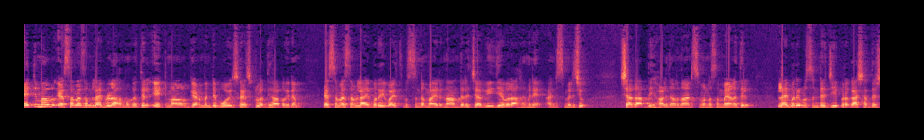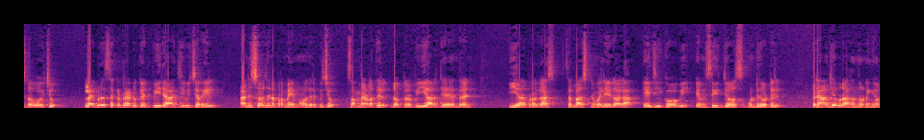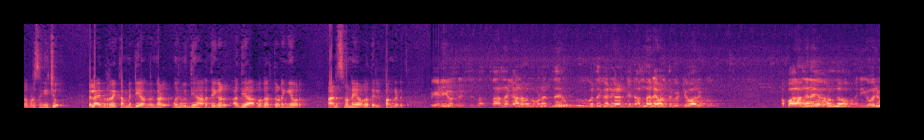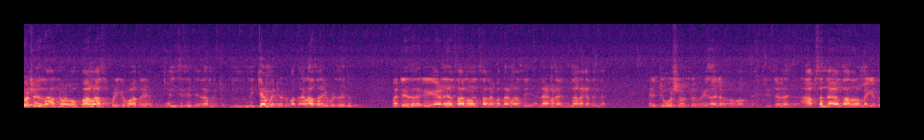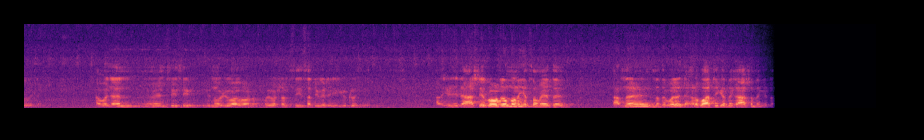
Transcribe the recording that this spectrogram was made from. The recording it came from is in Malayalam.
Ettumanoor S M S M ലൈബ്രറിയുടെ ആഭിമുഖ്യത്തിൽ Ettumanoor government boys high school അധ്യാപകനും S M S M library vice പ്രസിഡന്റുമായിരുന്ന അന്തരിച്ച വി ജെ ഇബ്രാഹിമിനെ അനുസ്മരിച്ചു. ശതാബ്ദി ഹാളിൽ നടന്ന അനുസ്മരണ സമ്മേളനത്തിൽ ലൈബ്രറി പ്രസിഡന്റ് ജി പ്രകാശ് അധ്യക്ഷത വഹിച്ചു. Library secretary advocate P Rajeev Cheriyil അനുശോചന പ്രമേയം അവതരിപ്പിച്ചു. സമ്മേളനത്തിൽ doctor V R Jayendran E R Prakash Sebastian Valiyakala A G Gopi M C Jose Mundithottil Raju Abraham തുടങ്ങിയവർ പ്രസംഗിച്ചു. ലൈബ്രറി കമ്മിറ്റി അംഗങ്ങൾ മുൻ വിദ്യാർത്ഥികൾ അധ്യാപകർ തുടങ്ങിയവർ അനുസ്മരണ യോഗത്തിൽ പങ്കെടുത്തു. സാറിന്റെ കാലം വെട്ടി അപ്പോൾ അങ്ങനെ ഒന്ന് എനിക്ക് ഒരു പക്ഷേ സാറിന് ഒമ്പതാം ക്ലാസ് പഠിക്കുമ്പോൾ മാത്രമേ എൻ സി സി ചേരാൻ പറ്റൂ. നിൽക്കാൻ പറ്റുള്ളൂ. പത്താം ക്ലാസ് ആയപ്പോഴത്തേനും മറ്റേ ഏണ സാറിന് സാറേ പത്താം ക്ലാസ് എല്ലാം കൂടെ നടക്കത്തില്ല. ട്യൂഷനുണ്ട് വൈകുന്നേരം. അപ്പം എൻ സി സിയുടെ ആബ്സെന്റ് ആകാൻ സാറ് സമ്മതിക്കത്തുമില്ല. അപ്പോൾ ഞാൻ എൻ സി സി ഇന്ന് ഒഴിവാകുവാണ്. ഒരു വർഷം സി സർട്ടിഫിക്കറ്റ് എനിക്ക് കിട്ടുകയും ചെയ്തു. അത് കഴിഞ്ഞ് രാഷ്ട്രീയ പ്രവർത്തനം തുടങ്ങിയ സമയത്ത് അന്ന് ഇന്നത്തെ പോലെ ഞങ്ങളുടെ പാർട്ടിക്ക് അന്ന് കാശൊന്നും കിട്ടും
